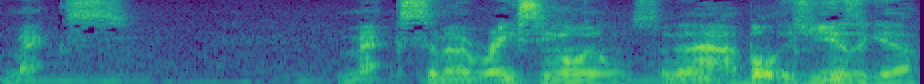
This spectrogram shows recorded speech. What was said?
Max Maxima Racing Oils. Look at that. I bought this years ago.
